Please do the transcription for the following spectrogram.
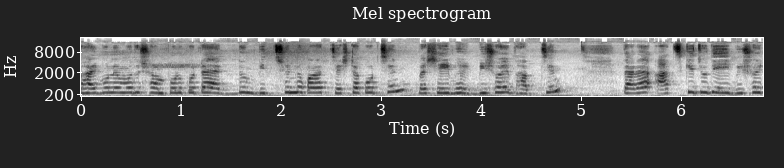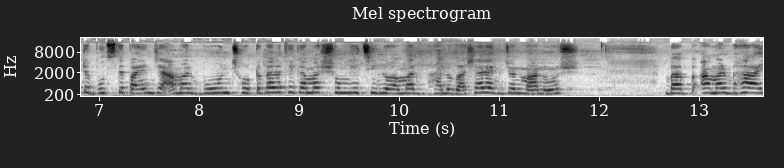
ভাই বোনের মধ্যে সম্পর্কটা একদম বিচ্ছিন্ন করার চেষ্টা করছেন বা সেই বিষয়ে ভাবছেন। তারা আজকে যদি এই বিষয়টা বুঝতে পারেন যে আমার বোন ছোটবেলা থেকে আমার সঙ্গে ছিল, আমার ভালোবাসার একজন মানুষ বা আমার ভাই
